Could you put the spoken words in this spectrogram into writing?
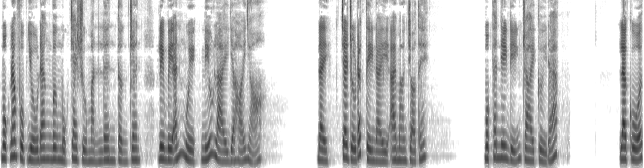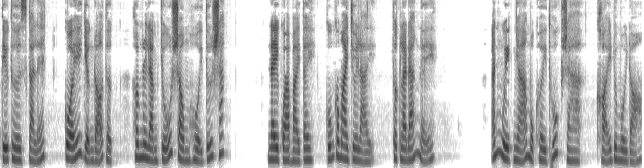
Một nam phục vụ đang bưng một chai rượu mạnh lên tầng trên, liền bị Ánh Nguyệt níu lại và hỏi nhỏ. Này, chai rượu đắt tiền này ai mang cho thế? Một thanh niên điển trai cười đáp. Là của tiểu thư Scarlett, cô ấy giận đỏ thật, hôm nay làm chủ sòng hội tứ sắc. Nay qua bài Tây, cũng không ai chơi lại, thật là đáng nể. Ánh Nguyệt nhả một hơi thuốc ra khỏi đôi môi đỏ,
